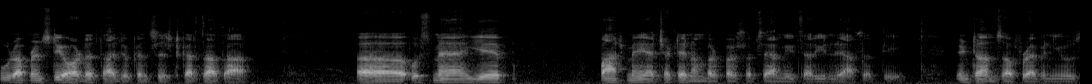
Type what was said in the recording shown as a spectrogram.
पूरा प्रिंसटी ऑर्डर था, जो कंसिस्ट करता था उसमें ये पाँचवें या छठे नंबर पर सबसे अमीर तरीन रियासत थी, इन टर्म्स ऑफ़ रेवेन्यूज़।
